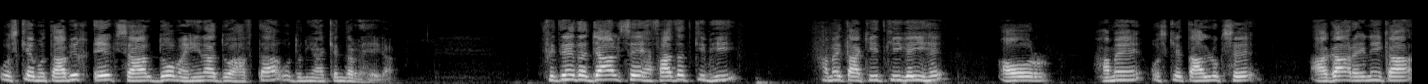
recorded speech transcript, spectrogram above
اس کے مطابق ایک سال، دو مہینہ، دو ہفتہ وہ دنیا کے اندر رہے گا۔ فتن دجال سے حفاظت کی بھی ہمیں تاکید کی گئی ہے اور ہمیں اس کے تعلق سے آگاہ رہنے کا،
